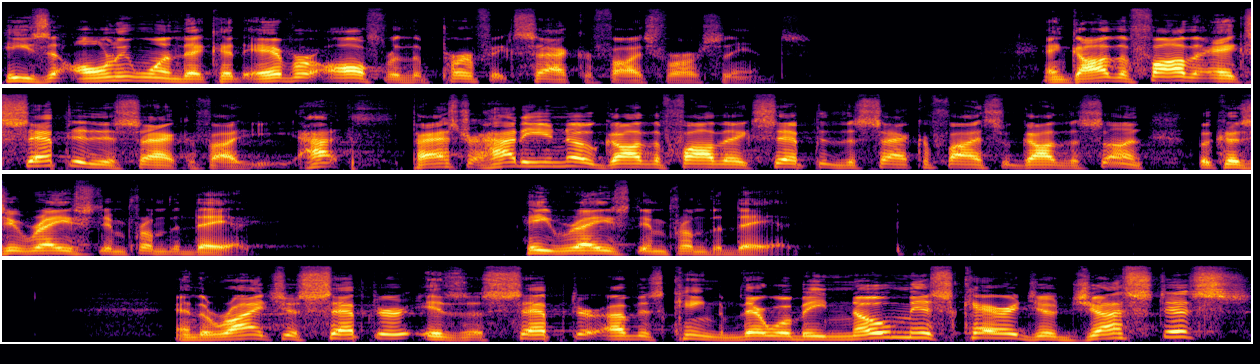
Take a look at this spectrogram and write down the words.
He's the only one that could ever offer the perfect sacrifice for our sins. And God the Father accepted his sacrifice. How, Pastor, how do you know God the Father accepted the sacrifice of God the Son? Because he raised him from the dead. He raised him from the dead. And the righteous scepter is a scepter of his kingdom. There will be no miscarriage of justice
